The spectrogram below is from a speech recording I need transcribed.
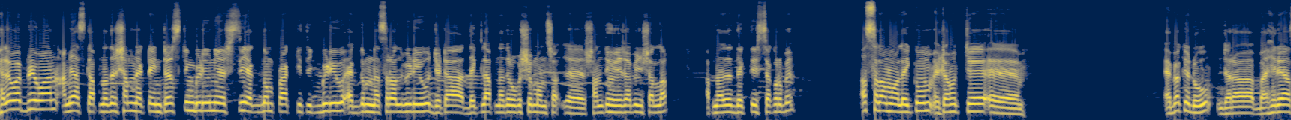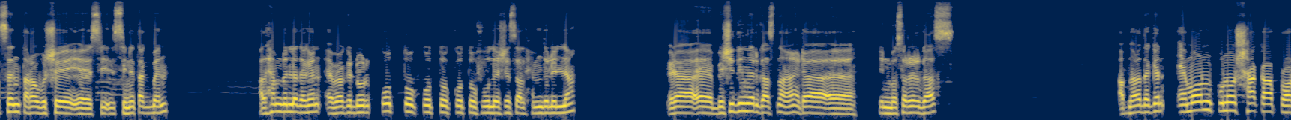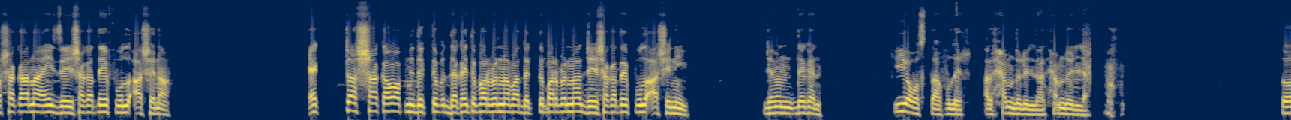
Hello everyone আমি আজকে আপনাদের সামনে একটা ইন্টারেস্টিং ভিডিও নিয়ে এসেছি একদম প্রাকৃতিক ভিডিও একদম ন্যাচারাল ভিডিও যেটা দেখলে আপনাদের অবশ্যই মন শান্তি হয়ে যাবে ইনশাল্লাহ আপনাদের দেখতে ইচ্ছা করবে। আসসালামু আলাইকুম, এটা হচ্ছে অ্যাবাকেডু যারা বাইরে আছেন, তারা অবশ্যই চিনে থাকবেন। আলহামদুলিল্লাহ দেখেন অ্যাবাকেডুর কত কত কত ফুল এসেছে, আলহামদুলিল্লাহ। এটা বেশি দিনের গাছ না, এটা তিন বছরের গাছ। আপনারা দেখেন, এমন কোনো শাখা, প্রশাখা নাই যে শাখাতে ফুল আসে না। একটা শাখাও আপনি দেখতে, দেখাইতে পারবেন না বা দেখতে পারবেন না যে শাখাতে ফুল আসেনি। যেমন দেখেন, কি অবস্থা ফুলের? আলহামদুলিল্লাহ আলহামদুলিল্লাহ। তো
